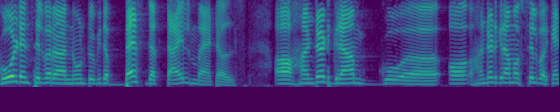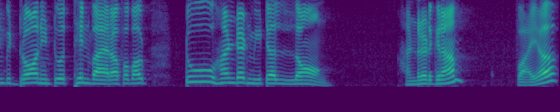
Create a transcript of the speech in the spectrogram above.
Gold and silver are known to be the best ductile metals. A 100 gram go, uh, 100 gram of silver can be drawn into a thin wire of about 200 meter long. 100 gram wire,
